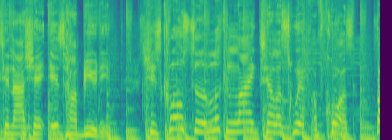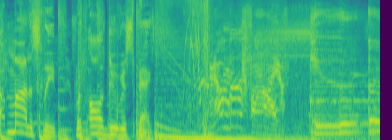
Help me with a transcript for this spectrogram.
Tinashe is her beauty. She's close to looking like Taylor Swift, of course, but modestly, with all due respect. Number five. You,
